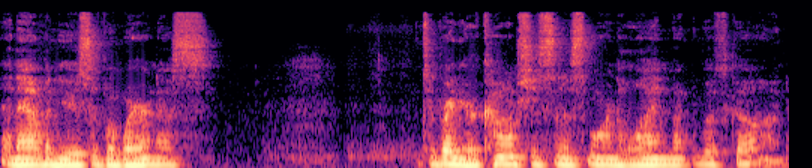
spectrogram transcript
and avenues of awareness to bring your consciousness more in alignment with God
